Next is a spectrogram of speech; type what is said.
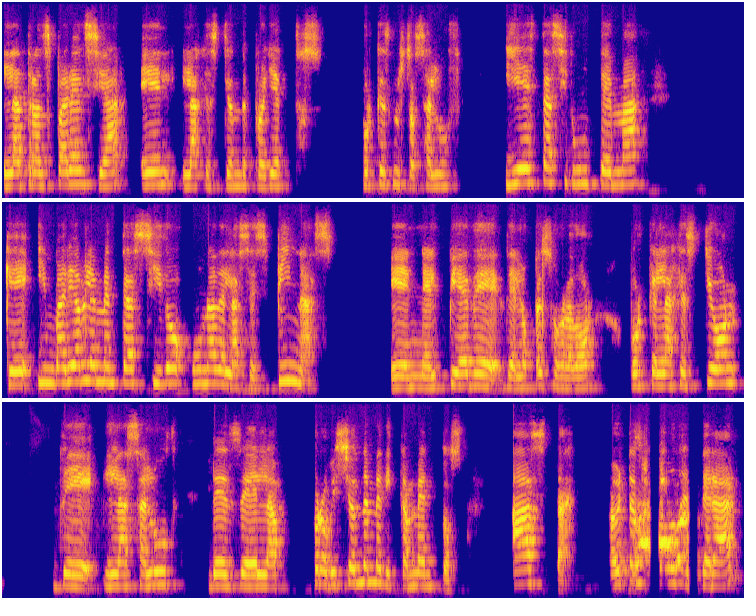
la transparencia en la gestión de proyectos, porque es nuestra salud. Y este ha sido un tema que invariablemente ha sido una de las espinas en el pie de, López Obrador, porque la gestión de la salud, desde la provisión de medicamentos hasta, ahorita me acabo de enterar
